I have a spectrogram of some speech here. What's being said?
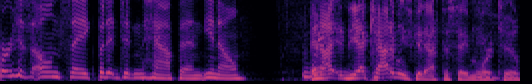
for his own sake. But it didn't happen, you know. and I the Academy's gonna have to say more too.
